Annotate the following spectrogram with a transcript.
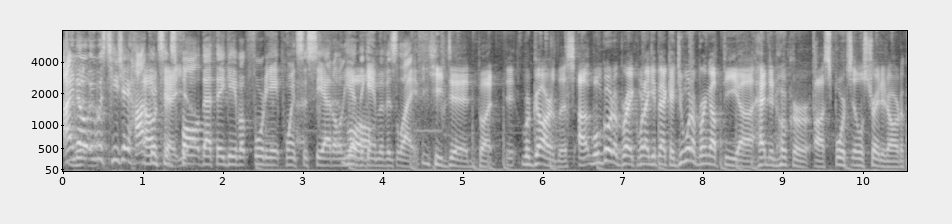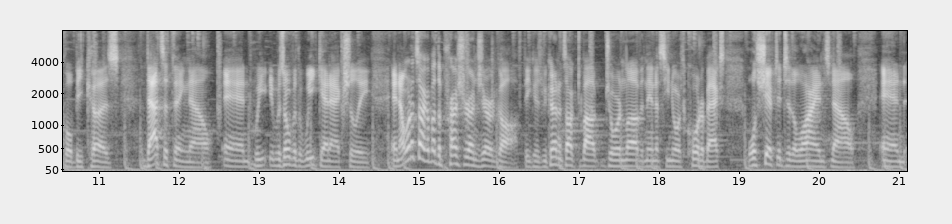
I know it was TJ Hockenson's Okay, yeah. fault that they gave up 48 points to Seattle and he had the game of his life. He did, but it- regardless, uh, we'll go to break. When I get back, I do want to bring up the uh, Hendon Hooker uh, Sports Illustrated article because that's a thing now, and we it was over the weekend actually. And I want to talk about the pressure on Jared Goff because we kind of talked about Jordan Love and the NFC North quarterbacks. We'll shift it to the Lions now, and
